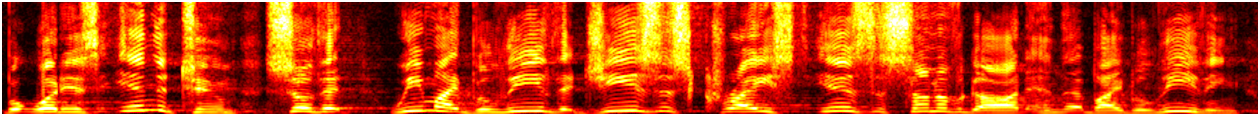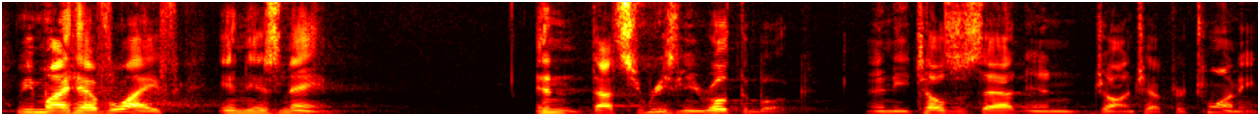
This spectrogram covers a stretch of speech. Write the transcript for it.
but what is in the tomb, so that we might believe that Jesus Christ is the Son of God, and that by believing we might have life in his name. And that's the reason he wrote the book. And he tells us that in John chapter 20,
